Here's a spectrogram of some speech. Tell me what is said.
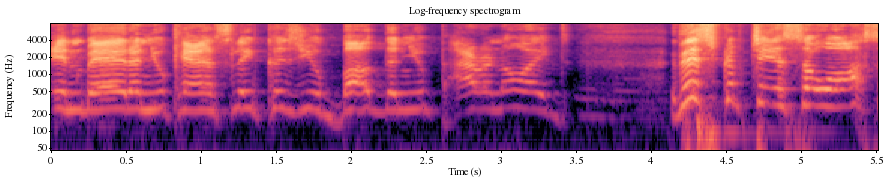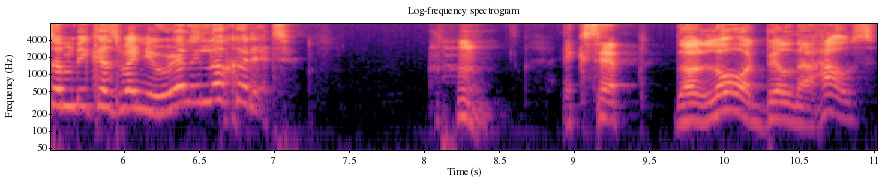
in bed and you can't sleep because you bugged and you paranoid. This scripture is so awesome because when you really look at it, hmm, except the Lord build a house,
